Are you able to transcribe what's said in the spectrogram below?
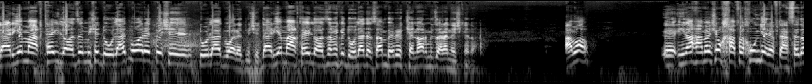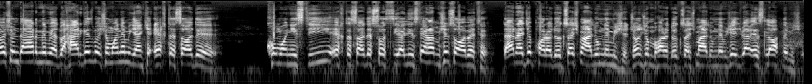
در یه مقطعی لازم میشه دولت وارد بشه. دولت وارد میشه. در یه مقطعی لازمه که دولت اصلا بره کنار میذارنش کنار. اما اینا همشون خفه خون گرفتن. صداشون در نمیاد و هرگز به شما نمیگن که اقتصاد کمونیستی اقتصاد سوسیالیستی همیشه ثابته. در نتیجه پارادوکساش معلوم نمیشه. چون چون پارادوکساش معلوم نمیشه هیچ وقت اصلاح نمیشه.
